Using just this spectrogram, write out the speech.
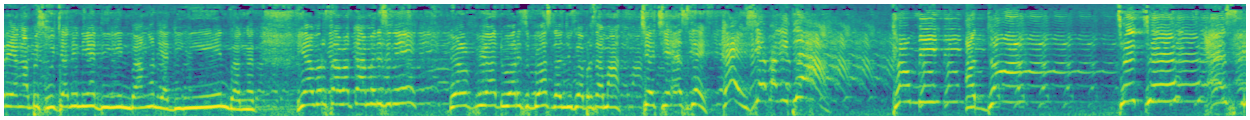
hari yang habis hujan ini ya dingin banget ya dingin banget. Ya bersama kami di sini Delvia 2011 dan juga bersama CCSG. Hey siapa kita? Kami adalah CCSG.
